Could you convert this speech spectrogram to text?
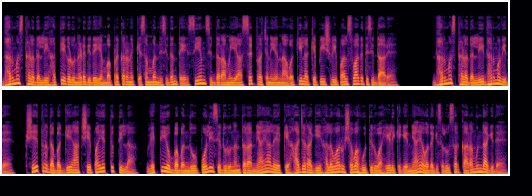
ಧರ್ಮಸ್ಥಳದಲ್ಲಿ ಹತ್ಯೆಗಳು ನಡೆದಿದೆ ಎಂಬ ಪ್ರಕರಣಕ್ಕೆ ಸಂಬಂಧಿಸಿದಂತೆ ಸಿಎಂ ಸಿದ್ದರಾಮಯ್ಯ ಸೆಟ್ ರಚನೆಯನ್ನ ವಕೀಲ ಕೆಪಿ ಶ್ರೀಪಾಲ್ ಸ್ವಾಗತಿಸಿದ್ದಾರೆ. ಧರ್ಮಸ್ಥಳದಲ್ಲಿ ಧರ್ಮವಿದೆ. ಕ್ಷೇತ್ರದ ಬಗ್ಗೆ ಆಕ್ಷೇಪ ಎತ್ತುತ್ತಿಲ್ಲ. ವ್ಯಕ್ತಿಯೊಬ್ಬ ಬಂದು ಪೊಲೀಸ್ ಎದುರು ನಂತರ ನ್ಯಾಯಾಲಯಕ್ಕೆ ಹಾಜರಾಗಿ ಹಲವಾರು ಶವ ಹೂತಿರುವ ಹೇಳಿಕೆಗೆ ನ್ಯಾಯ ಒದಗಿಸಲು ಸರ್ಕಾರ ಮುಂದಾಗಿದೆ.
